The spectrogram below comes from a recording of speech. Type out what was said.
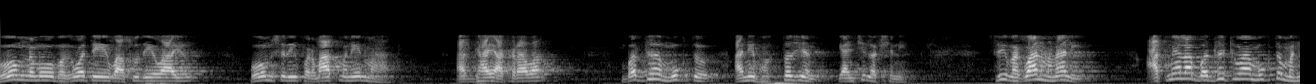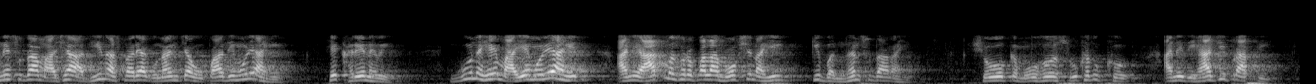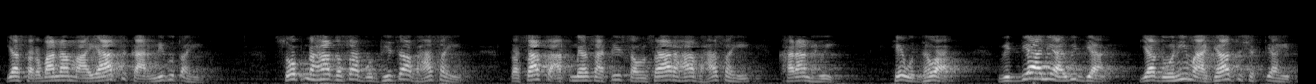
ओम नमो भगवते वासुदेवाय. ओम श्री परमात्मने महा अध्याय अकरावा. बद्ध मुक्त आणि भक्तजन यांची लक्षणे. श्री भगवान म्हणाली आत्म्याला बद्ध किंवा मुक्त म्हणणे सुद्धा माझ्या अधीन असणाऱ्या गुणांच्या उपाधीमुळे आहे. हे खरे नव्हे. गुण हे मायेमुळे आहेत आणि आत्मस्वरूपाला मोक्ष नाही की बंधन सुद्धा नाही. शोक मोह सुख दुःख आणि देहाची प्राप्ती या सर्वांना मायाच कारणीभूत आहे. स्वप्न हा जसा बुद्धीचा भास आहे तसाच आत्म्यासाठी संसार हा भास आहे खरा नव्हे. हे उद्धवा विद्या आणि अविद्या या दोन्ही माझ्याच शक्ती आहेत.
